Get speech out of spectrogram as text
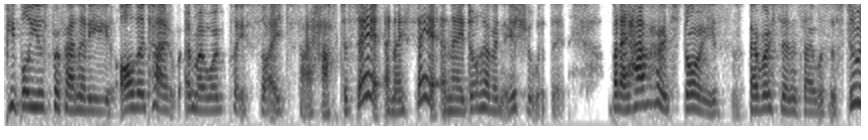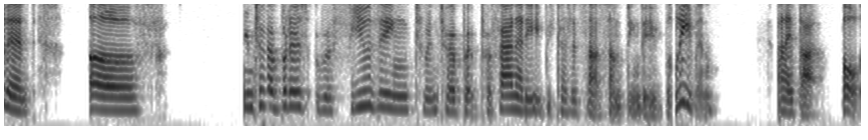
people use profanity all the time in my workplace so i just i have to say it and i say it and i don't have an issue with it. But i have heard stories ever since i was a student of interpreters refusing to interpret profanity because it's not something they believe in. And i thought oh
